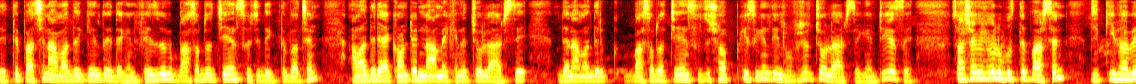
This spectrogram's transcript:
দেখতে পাচ্ছেন আমাদের কিন্তু এই দেখেন ফেসবুকে পাসওয়ার্ডটা চেঞ্জ হয়েছে, দেখতে পাচ্ছেন। আমাদের অ্যাকাউন্টের নাম এখানে চলে আসছে। দেন আমাদের পাসওয়ার্ডটা চেঞ্জ হচ্ছে সব কিছু কিন্তু ইনফরমেশন চলে আসছে এখানে, ঠিক আছে? সো আশা করি সকলে বুঝতে পারছেন যে কীভাবে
